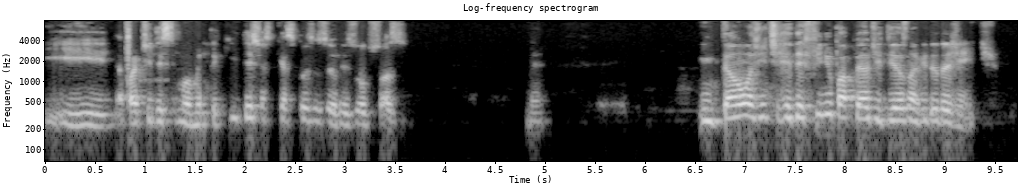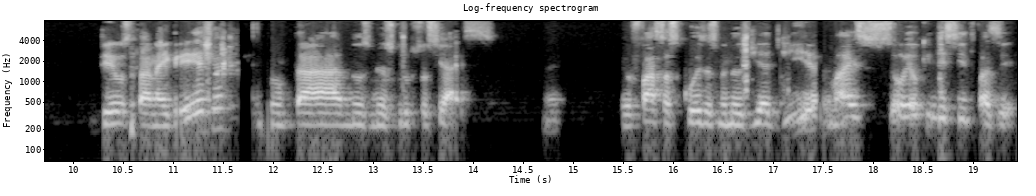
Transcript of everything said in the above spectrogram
E a partir desse momento aqui, deixa que as coisas eu resolvo sozinho. Né? Então a gente redefine o papel de Deus na vida da gente. Deus está na igreja, não está nos meus grupos sociais. Né? Eu faço as coisas no meu dia a dia, mas sou eu que decido fazer.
